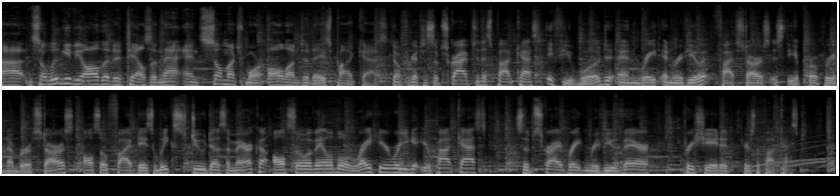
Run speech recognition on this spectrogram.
Uh, so we'll give you all the details on that and so much more, all on today's podcast. Don't forget to subscribe to this podcast if you would and rate and review it. Five stars is the appropriate number of stars. Also, five days a week, Stu Does America, also available right here where you get your podcast. Subscribe, rate, and review there. Appreciate it. Here's the podcast.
